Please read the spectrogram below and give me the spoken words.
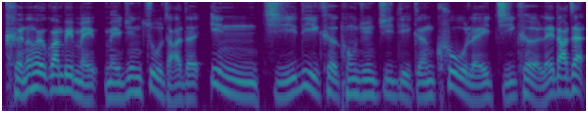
可能会关闭美美军驻扎的印吉利克空军基地跟库雷吉克雷达站。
